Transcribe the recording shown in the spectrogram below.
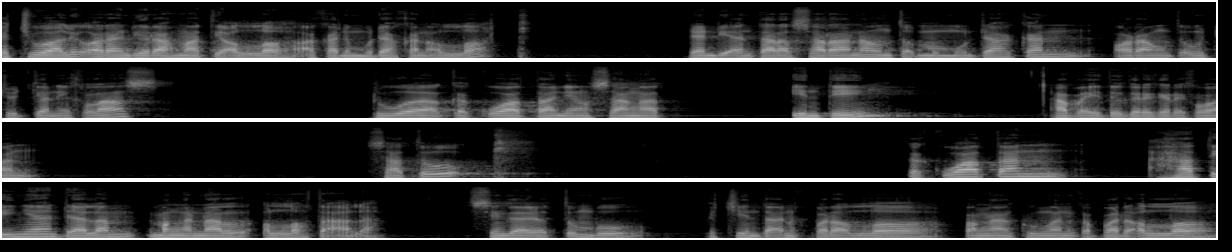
kecuali orang yang dirahmati Allah akan dimudahkan Allah dan di antara sarana untuk memudahkan orang untuk mewujudkan ikhlas, dua kekuatan yang sangat inti. Apa itu kira-kira kawan? Satu, kekuatan hatinya dalam mengenal Allah Ta'ala. Sehingga tumbuh kecintaan kepada Allah, pengagungan kepada Allah.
